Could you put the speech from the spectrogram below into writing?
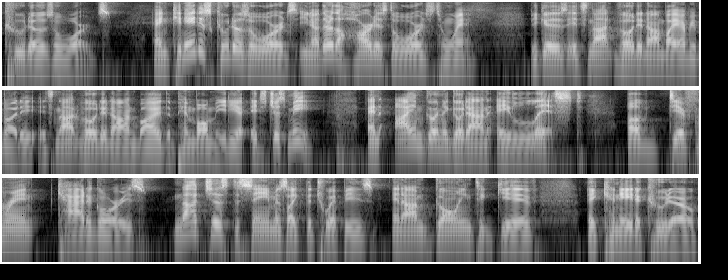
Kudos Awards. And Kaneda's Kudos Awards, you know, they're the hardest awards to win because it's not voted on by everybody. It's not voted on by the pinball media. It's just me. And I am going to go down a list of different categories, not just the same as like the Twippies, and I'm going to give a Kaneda Kudo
